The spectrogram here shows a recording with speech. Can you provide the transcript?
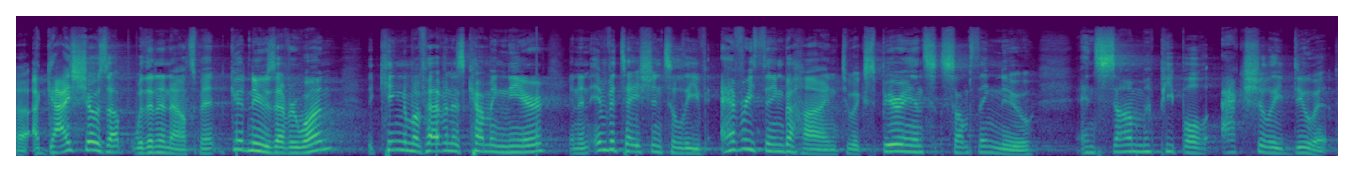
Uh, a guy shows up with an announcement Good news, everyone the kingdom of heaven is coming near, and an invitation to leave everything behind to experience something new. And some people actually do it.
